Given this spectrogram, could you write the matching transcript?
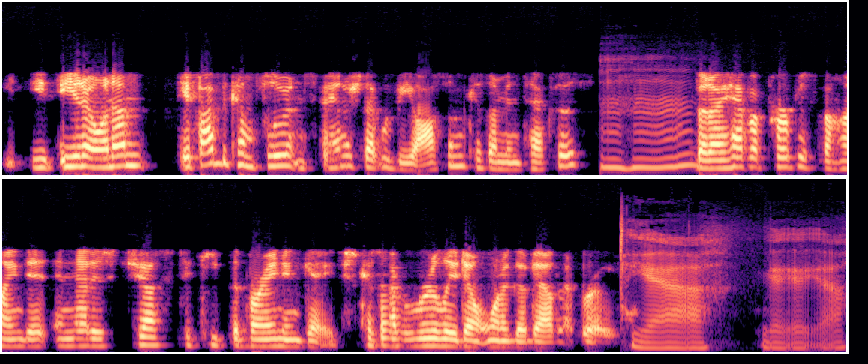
You, you know, and I'm if I become fluent in Spanish, that would be awesome because I'm in Texas. Mm-hmm. But I have a purpose behind it, and that is just to keep the brain engaged because I really don't want to go down that road. Yeah. Yeah. Yeah. Yeah.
